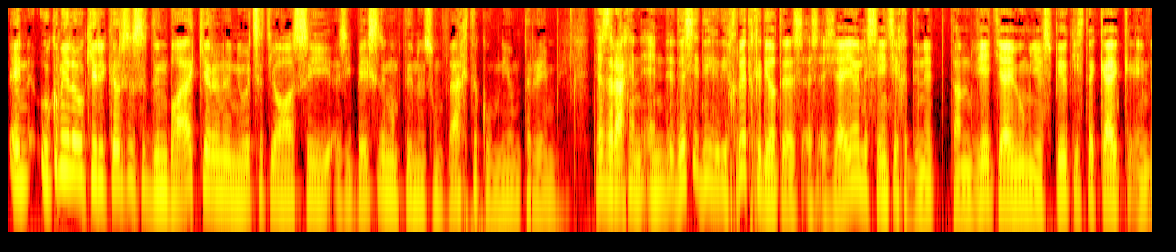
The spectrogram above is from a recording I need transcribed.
En hoekom julle ook hierdie kursusse doen baie keer in 'n noodsituasie is die beste ding om te doen is om weg te kom, nie om te rem nie. Dis reg en en dis die die groot gedeelte is is as jy jou lisensie gedoen het, dan weet jy hoe om jou spieeltjies te kyk en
